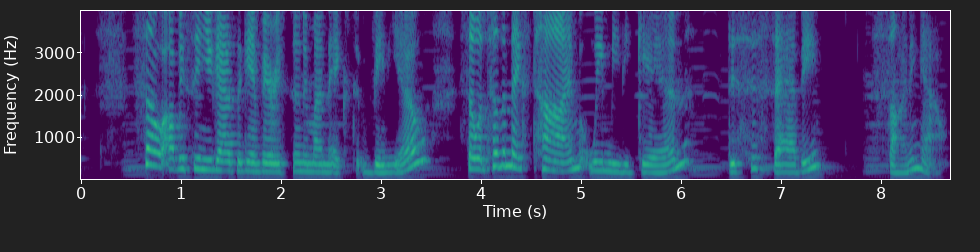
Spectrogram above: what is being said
So I'll be seeing you guys again very soon in my next video. So until the next time we meet again, this is Savvy signing out.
